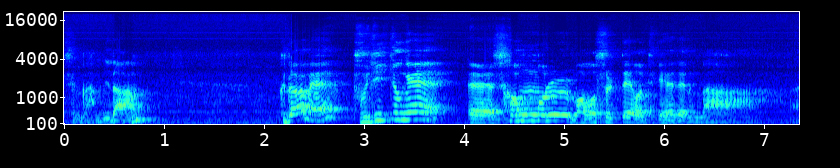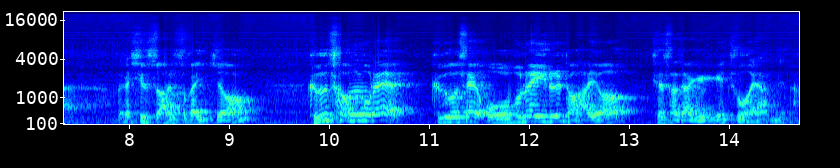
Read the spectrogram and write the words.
생각합니다. 그 다음에 부지 중에 성물을 먹었을 때 어떻게 해야 되는가? 우리가 실수할 수가 있죠. 그 성물에 그것의 5분의 1을 더하여 제사장에게 주어야 합니다.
